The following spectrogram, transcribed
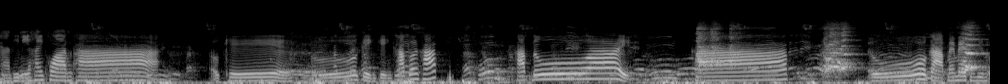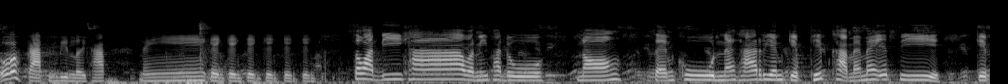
อ่าทีนี้ให้ควานค่ะ โอเคเออเก่งเก่งครับด้วยครับครับด้วยครับโอ้กราบแม่แม่ถึงดินโอ้กราบถึงดินเลยครับนี่เก่งเก่งเก่งเก่งเก่งเก่งสวัสดีค่ะ วันนี้พาดูน้องแสนคูณนะคะ เรียนเก็บทิปค่ะแม่แม่เอฟซีเก็บ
